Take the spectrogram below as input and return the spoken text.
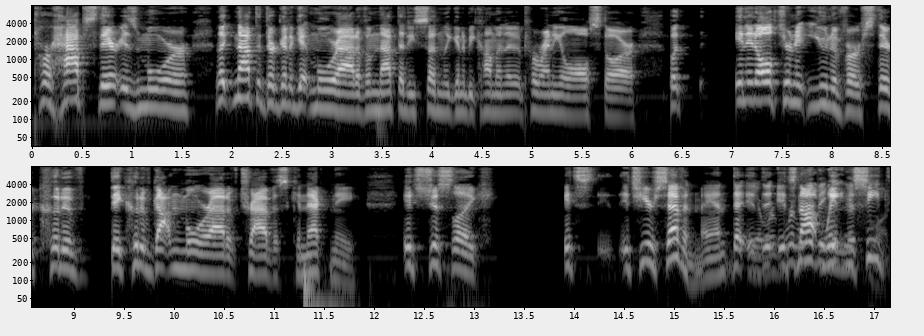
perhaps there is more. Like, not that they're going to get more out of him. Not that he's suddenly going to become a perennial All Star. But in an alternate universe, there could have they could have gotten more out of Travis Konecny. It's just like it's it's year seven, man. That Yeah, we're- it's we're not wait and see. one.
